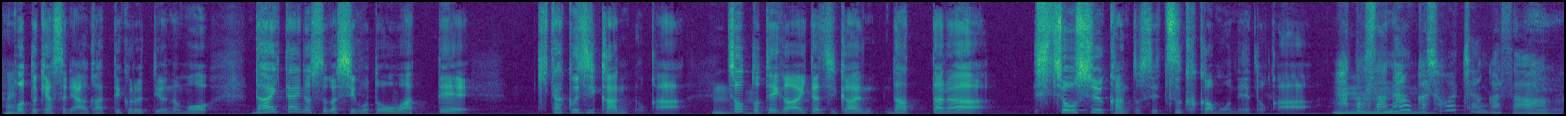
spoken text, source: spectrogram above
はい。ポッドキャストに上がってくるっていうのも、大体の人が仕事終わって帰宅時間とか、うんうん。ちょっと手が空いた時間だったら視聴習慣としてつくかもねとか。あとさうなんか翔ちゃんがさ、うん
